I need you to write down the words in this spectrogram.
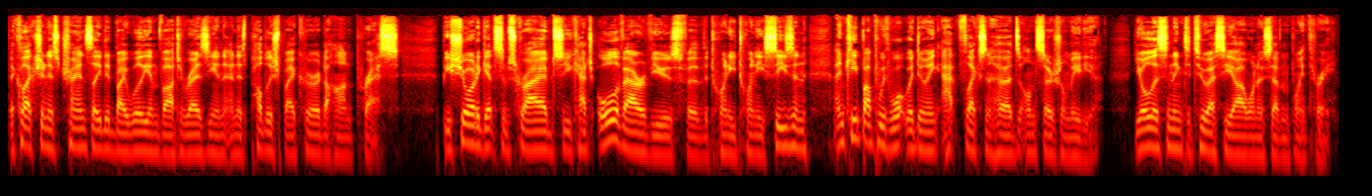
The collection is translated by William Vartaresian and is published by Kurodahan Press. Be sure to get subscribed so you catch all of our reviews for the 2020 season and keep up with what we're doing at Flex and Herds on social media. You're listening to 2SER 107.3.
